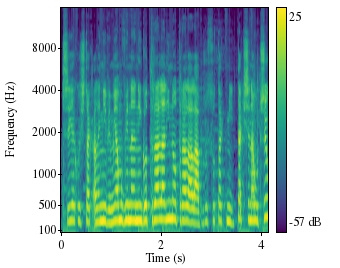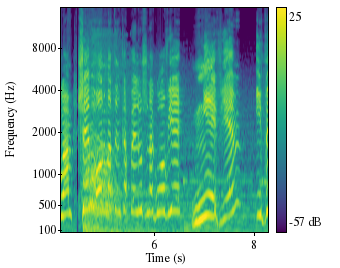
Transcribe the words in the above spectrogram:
czy jakoś tak, ale nie wiem, ja mówię na niego tralalino, tralala, po prostu tak mi, tak się nauczyłam. Czemu on ma ten kapelusz na głowie? Nie wiem. I wy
